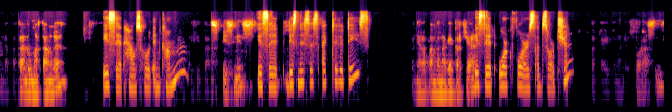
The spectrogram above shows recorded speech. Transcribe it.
pendapatan rumah tangga, Is it household income? Is it businesses activities? penyerapan tenaga kerja Is it workforce absorption? terkait dengan restorasi,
